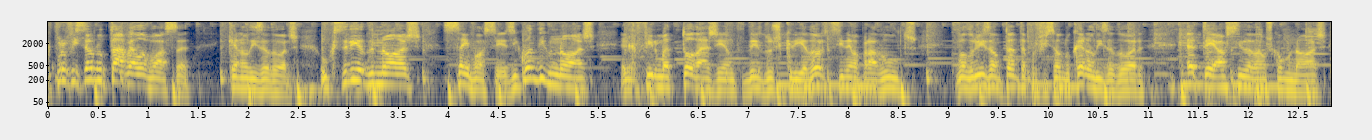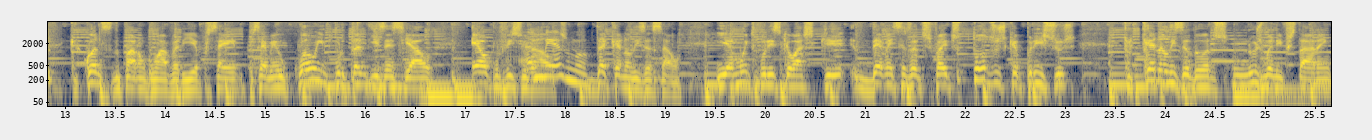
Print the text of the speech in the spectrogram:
Que profissão notável a vossa, canalizadores. O que seria de nós sem vocês? E quando digo nós, refiro-me a toda a gente, desde os criadores de cinema para adultos, que valorizam tanto a profissão do canalizador, até aos cidadãos como nós, quando se deparam com uma avaria percebem, percebem o quão importante e essencial é o profissional É da canalização. E é muito por isso que eu acho que devem ser satisfeitos todos os caprichos que canalizadores nos manifestarem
